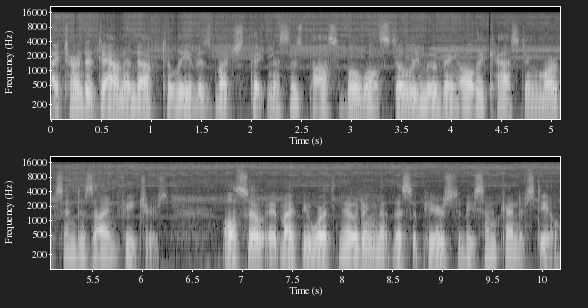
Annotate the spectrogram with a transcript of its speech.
I turned it down enough to leave as much thickness as possible while still removing all the casting marks and design features. Also, it might be worth noting that this appears to be some kind of steel.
